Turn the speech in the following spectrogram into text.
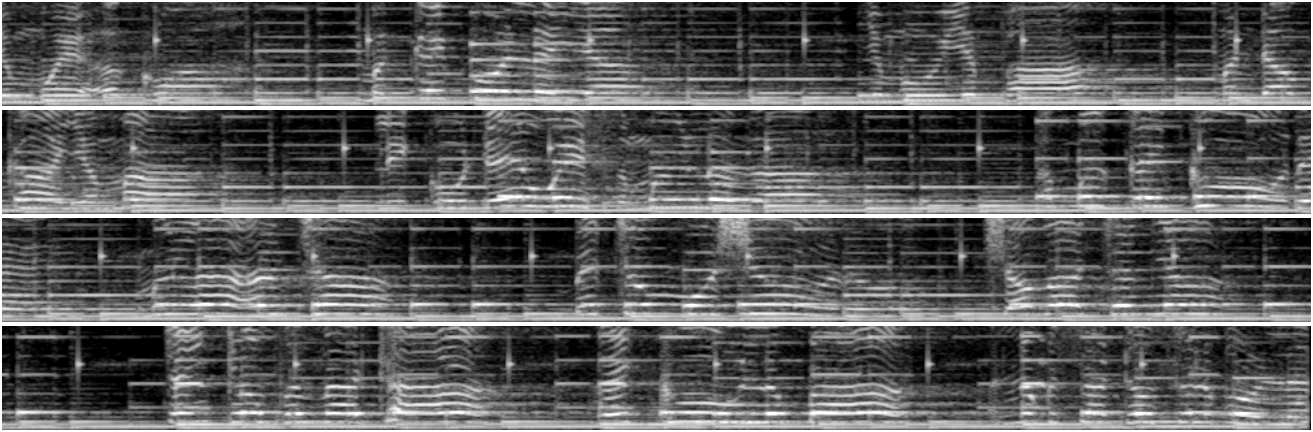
Yamwe akwa makai polaya Yamu yapa li kaya ma. Liku dewe semula ရှုသူရှောင်းသာချမ်းမြကျိုင်းကလုံးဖနာထားဂိုက်ကိုလပါအနောက်ကစားထောက်ဆလဘောလာ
